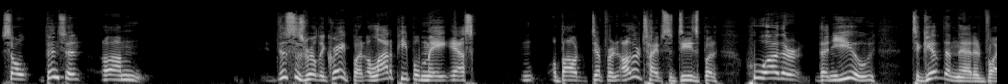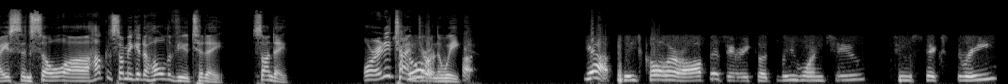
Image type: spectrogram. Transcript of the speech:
So, Vincent, um, this is really great, but a lot of people may ask about different other types of deeds, but who other than you to give them that advice? And so, uh, how can somebody get a hold of you today, Sunday, or anytime sure. during the week? Uh, yeah, please call our office, area code 312 263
